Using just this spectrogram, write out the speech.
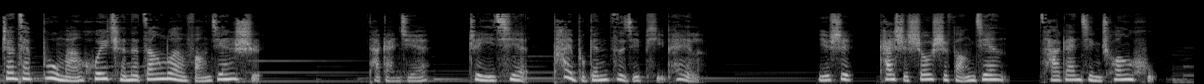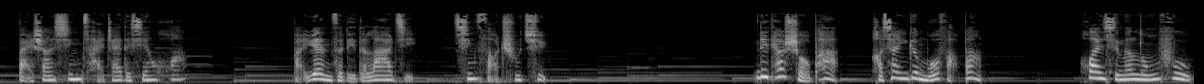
站在布满灰尘的脏乱房间时，他感觉这一切太不跟自己匹配了，于是开始收拾房间，擦干净窗户，摆上新采摘的鲜花，把院子里的垃圾清扫出去。那条手帕好像一个魔法棒，唤醒了农妇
